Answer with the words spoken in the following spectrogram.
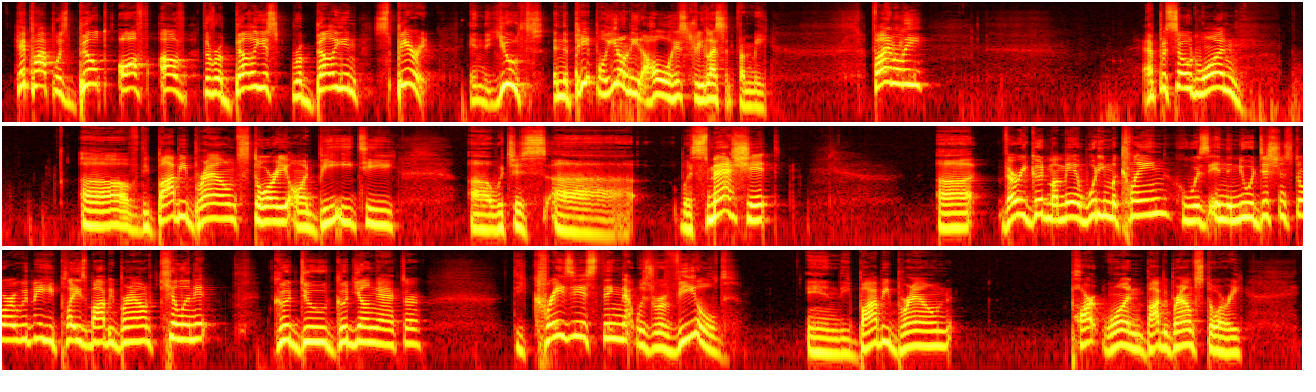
Hip hop was built off of the rebellious rebellion spirit in the youths, in the people. You don't need a whole history lesson from me. Finally, episode one of the Bobby Brown story on BET, uh, which is uh, was smash It. Uh, very good. My man Woody McClain, who was in the New Edition story with me, he plays Bobby Brown, killing it. Good dude, good young actor. The craziest thing that was revealed in the Bobby Brown part one Bobby Brown story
